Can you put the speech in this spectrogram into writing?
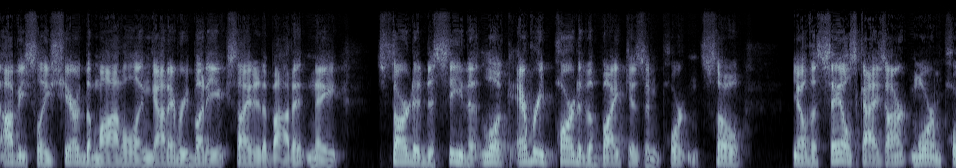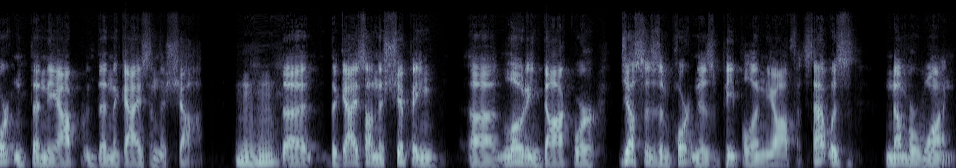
obviously shared the model and got everybody excited about it, and they started to see that look, every part of the bike is important. So, you know, the sales guys aren't more important than the op- than the guys in the shop Mm-hmm. The the guys on the shipping uh, loading dock were just as important as people in the office. That was number one.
